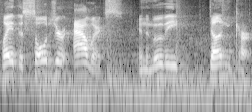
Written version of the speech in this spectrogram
played the soldier Alex in the movie Dunkirk?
